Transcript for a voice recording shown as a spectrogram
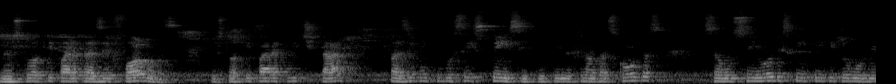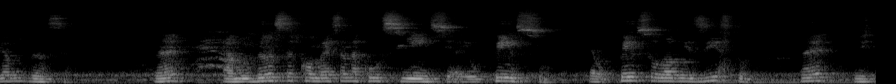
Não estou aqui para trazer fórmulas, estou aqui para criticar fazer com que vocês pensem, porque no final das contas são os senhores quem tem que promover a mudança. Né? A mudança começa na consciência. Eu penso, eu penso, logo existo. Né? De,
